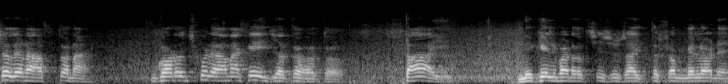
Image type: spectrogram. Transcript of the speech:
ছেলেরা আসতো না। গরজ করে আমাকেই যেতে হতো। তাই নিখিল ভারত শিশু সাহিত্য সম্মেলনে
